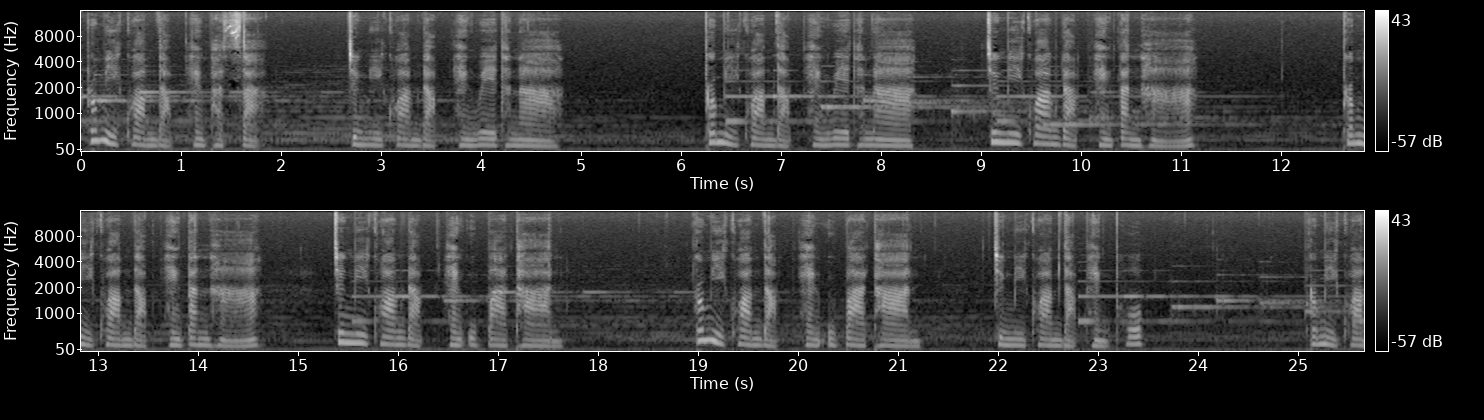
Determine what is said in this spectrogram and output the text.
เพราะมีความดับแห่งผัสสะ จึงมีความดับแห่งเวทนา เพราะมีความดับแห่งเวทนา จึงมีความดับแห่งตัณหา เพราะมีความดับแห่งตัณหา จึงมีความดับแห่งอุปาทาน เพราะมีความดับแห่งอุปาทาน จึงมีความดับแห่งภพเพ ราะมีความ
